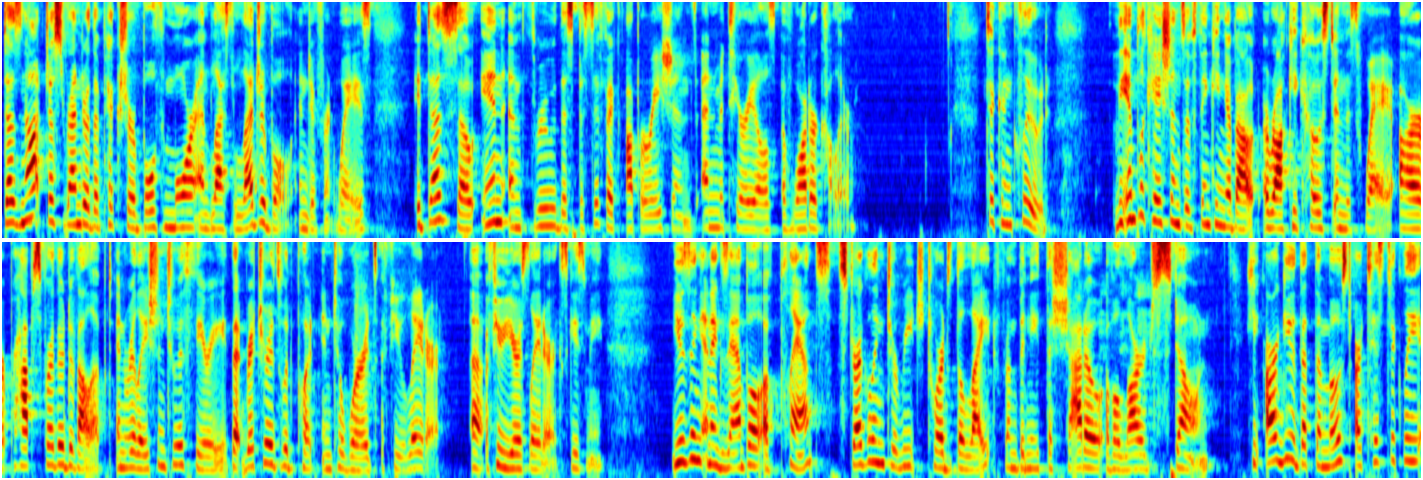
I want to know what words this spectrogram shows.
does not just render the picture both more and less legible in different ways, it does so in and through the specific operations and materials of watercolor. To conclude, the implications of thinking about a rocky coast in this way are perhaps further developed in relation to a theory that Richards would put into words a few later, uh, a few years later, excuse me. Using an example of plants struggling to reach towards the light from beneath the shadow of a large stone, he argued that the most artistically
